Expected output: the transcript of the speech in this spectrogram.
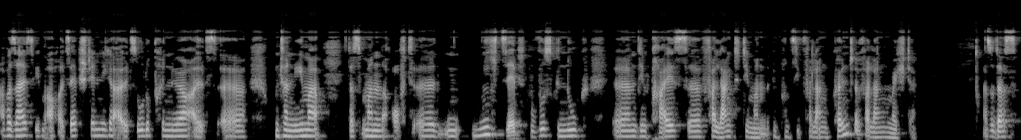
aber sei es eben auch als Selbstständiger, als Solopreneur, als äh, Unternehmer, dass man oft äh, nicht selbstbewusst genug äh, den Preis äh, verlangt, den man im Prinzip verlangen könnte, verlangen möchte. Also das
